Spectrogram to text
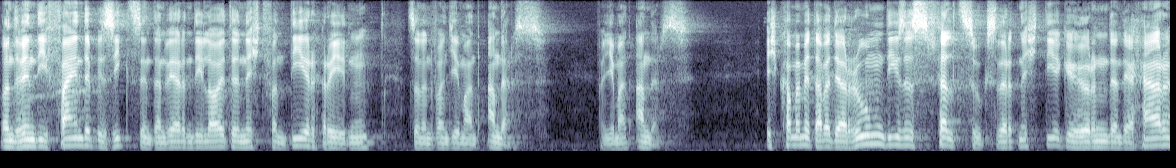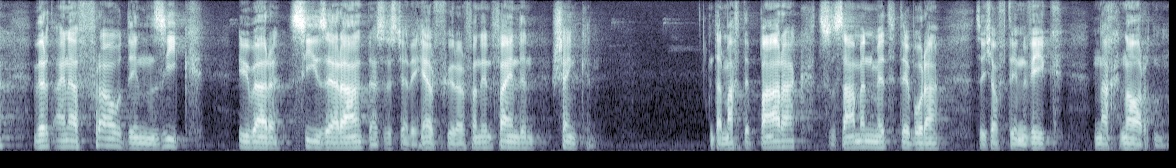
und wenn die Feinde besiegt sind, dann werden die Leute nicht von dir reden, sondern von jemand anders. Von jemand anders. Ich komme mit, aber der Ruhm dieses Feldzugs wird nicht dir gehören, denn der Herr wird einer Frau den Sieg über Sisera, das ist ja der Heerführer von den Feinden, schenken. Und dann machte Barak zusammen mit Deborah sich auf den Weg nach Norden.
